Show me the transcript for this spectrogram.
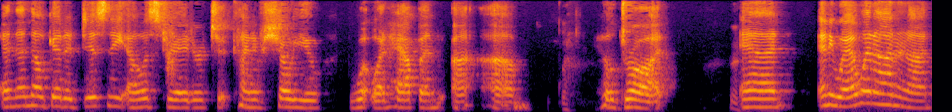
and then they'll get a Disney illustrator to kind of show you what what happened. Uh, um, he'll draw it, and anyway, I went on and on.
